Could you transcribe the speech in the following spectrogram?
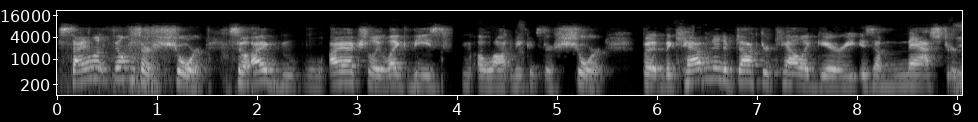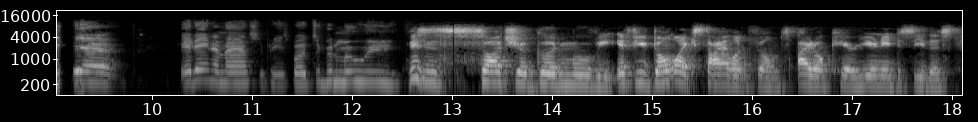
Silent films are short, so I I actually like these a lot because they're short. But The Cabinet of Dr. Caligari is a masterpiece. Yeah, it ain't a masterpiece, but it's a good movie. This is such a good movie. If you don't like silent films, I don't care. You need to see this.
